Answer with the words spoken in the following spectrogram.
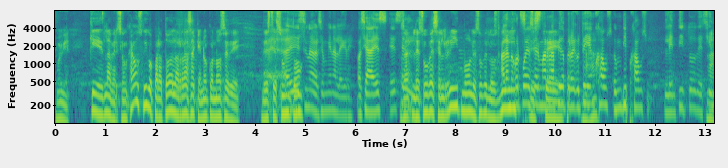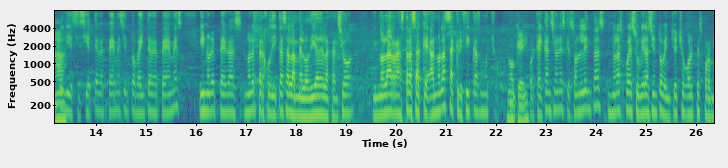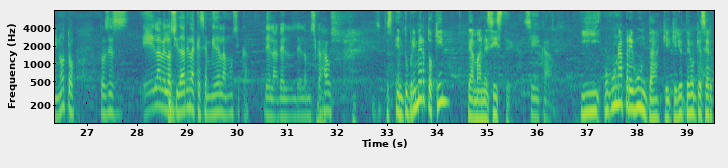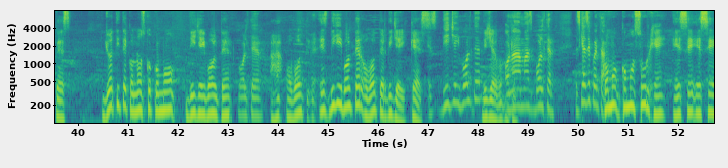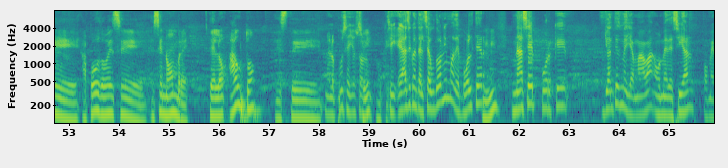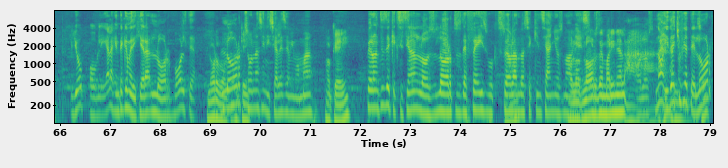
Muy bien. ¿Qué es la versión house? Digo, para toda la raza que no conoce de, este eh, asunto. Es una versión bien alegre. O sea, es. es o sea, le subes el ritmo, le subes los beats. A lo mejor puede ser más este, rápido, pero ahorita ya un house, un deep house lentito de 117 BPM, 120 BPM y no le pegas, no le perjudicas a la melodía de la canción y no la arrastras a que, a no la sacrificas mucho. Ok. Porque hay canciones que son lentas y no las puedes subir a 128 golpes por minuto. Entonces, es la velocidad en la que se mide la música, de la, de, la música house. Entonces, en tu primer toquín te amaneciste. Sí, cabrón. Y una pregunta que, que yo tengo que hacerte es, yo a ti te conozco como DJ Volter. Volter. Ah, o Volter. ¿Es DJ Volter o Volter DJ? ¿Qué es? ¿Es DJ Volter? DJ, o nada más Volter. Es que hace cuenta. ¿Cómo, cómo surge ese, ese apodo, ese, ese nombre? ¿Te lo auto este... Me lo puse yo solo. Sí, okay. sí hace cuenta, el seudónimo de Volter nace porque yo antes me llamaba o me decían, o me, yo obligué a la gente que me dijera Lord Volter. Lord, Lord son las iniciales de mi mamá. Ok. Pero antes de que existieran los lords de Facebook, estoy hablando hace 15 años, no O los lords de Marinel. Ah, no, y de hecho, fíjate, lord,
